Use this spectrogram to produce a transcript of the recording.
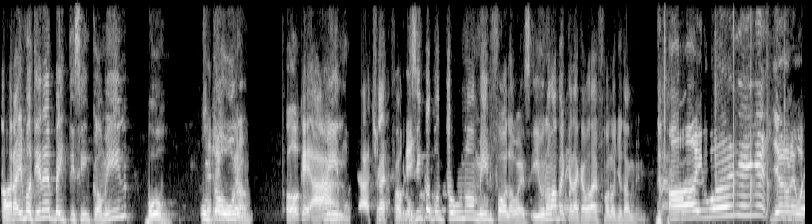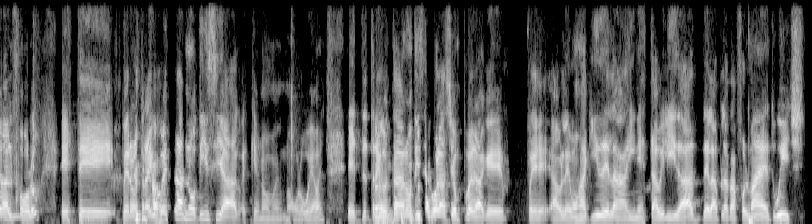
ahora mismo tiene 25 mil Boom. punto uno. Ok, ah, Mil. muchacho. ok. 25.1 mil followers. Y uno más porque le acabo de dar follow yo también. Ay, ñe. yo no le voy a dar follow. Este, pero traigo esta noticia, es que no, no lo voy a ver. Este, traigo esta noticia a colación para que pues, hablemos aquí de la inestabilidad de la plataforma de Twitch.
